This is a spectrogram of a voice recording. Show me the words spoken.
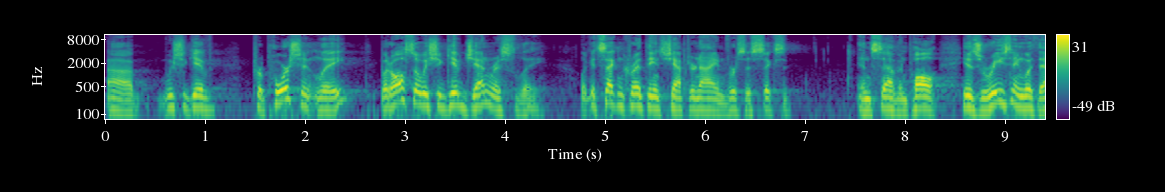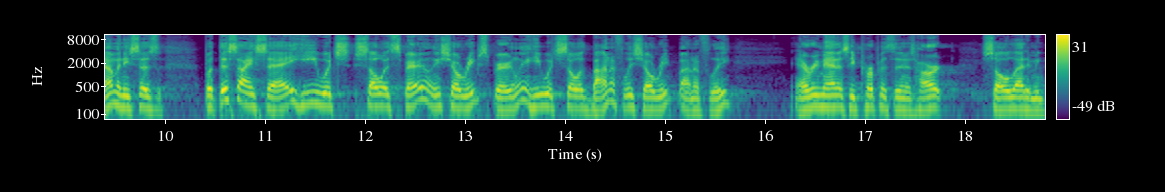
uh, we should give proportionately, but also we should give generously. Look at 2 Corinthians chapter 9, verses 6 and 7. Paul is reasoning with them, and he says, But this I say, he which soweth sparingly shall reap sparingly, he which soweth bountifully shall reap bountifully. Every man as he purposeth in his heart, so let him,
